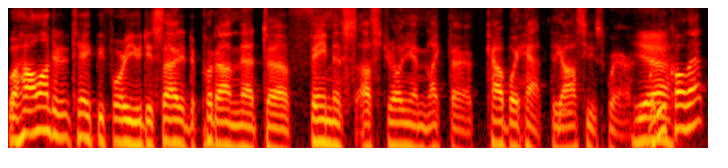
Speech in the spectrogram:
Well, how long did it take before you decided to put on that uh, famous Australian, like the cowboy hat the Aussies wear? Yeah. What do you call that?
